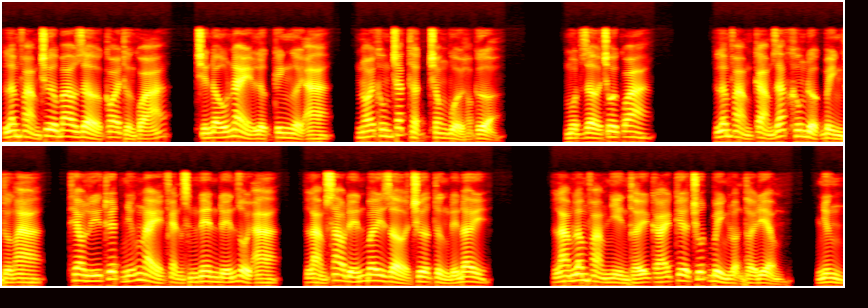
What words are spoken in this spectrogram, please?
Lâm Phàm chưa bao giờ coi thường quá, chiến đấu này lực kinh người a, nói không chắc thật trong buổi họp cửa. Một giờ trôi qua, Lâm Phàm cảm giác không được bình thường a, theo lý thuyết những này fans nên đến rồi a, làm sao đến bây giờ chưa từng đến đây. Làm Lâm Phàm nhìn thấy cái kia chút bình luận thời điểm, nhưng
